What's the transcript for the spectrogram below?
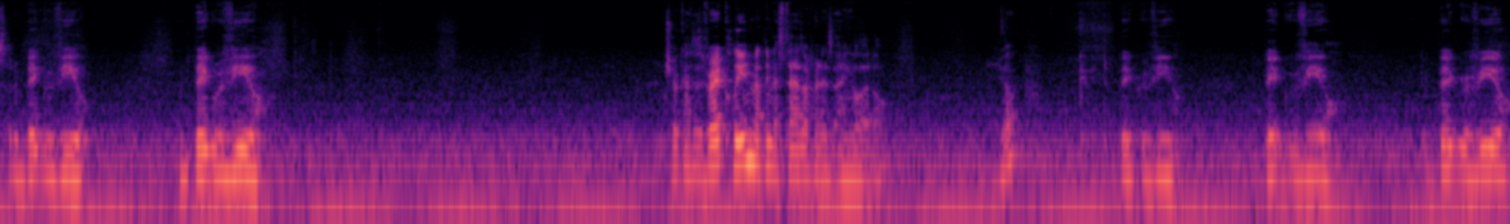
So the big reveal. The big reveal. Shotgun is very clean, nothing that stands out from this angle at all. Yup. The big reveal. The big reveal. The big reveal.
